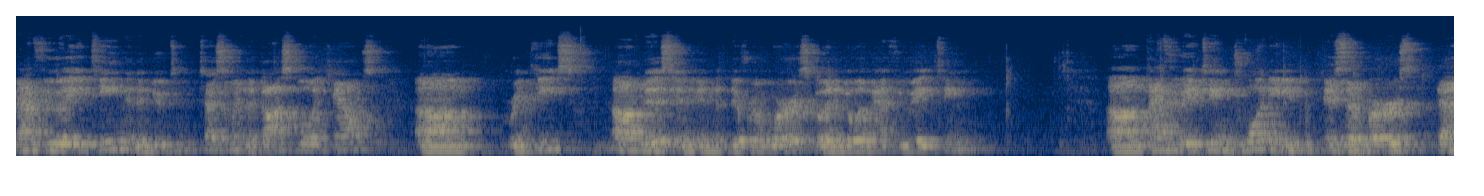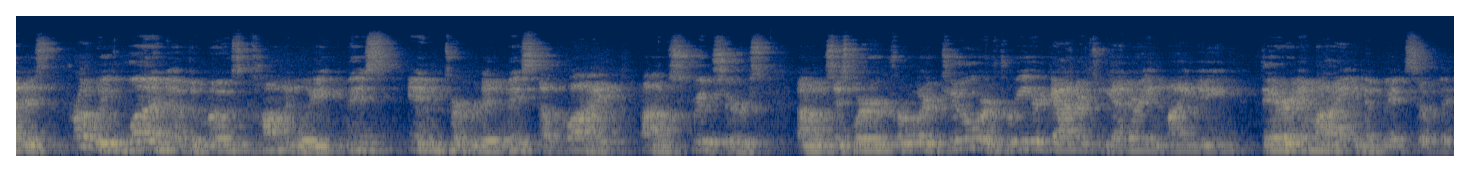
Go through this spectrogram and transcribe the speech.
Matthew 18 in the New Testament, the Gospel accounts, um, repeats um, this in, in different words. Go ahead and go to Matthew 18. Um, Matthew 18 20 is a verse that is probably one of the most commonly misinterpreted, misapplied um, scriptures. Um, says, where, For where two or three are gathered together in my name, there am I in the midst of them.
